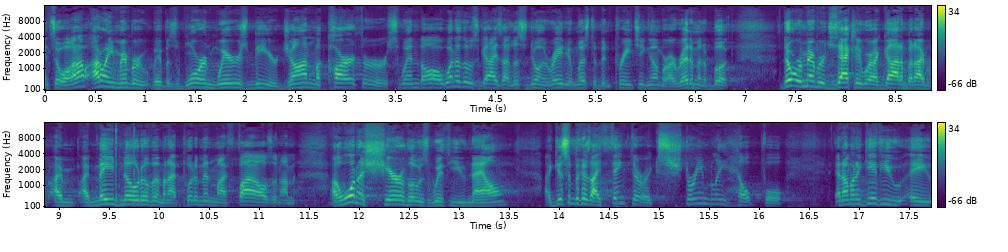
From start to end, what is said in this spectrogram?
And so I don't, I don't, even remember if it was Warren Wiersbe or John MacArthur or Swindoll. One of those guys I listened to on the radio must have been preaching them or I read them in a book. Don't remember exactly where I got them, but I, I, I made note of them and I put them in my files. And I'm, I want to share those with you now. I guess because I think they're extremely helpful. And I'm going to give you a,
